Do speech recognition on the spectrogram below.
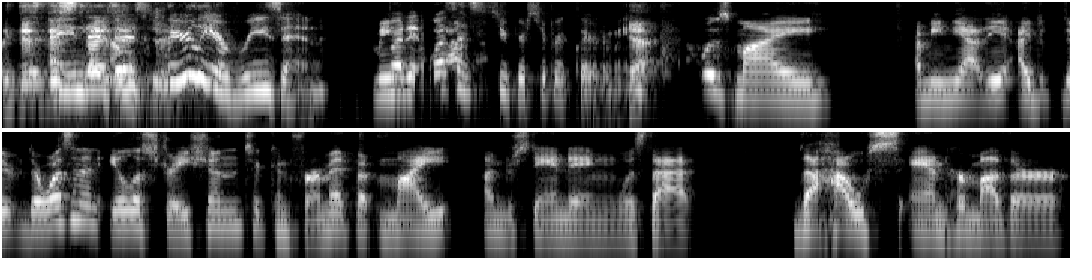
Like this. this I mean, there's into... clearly a reason, I mean, but it wasn't super super clear to me. Yeah, that was my. I mean, yeah, the, I there, there wasn't an illustration to confirm it, but my understanding was that the house and her mother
